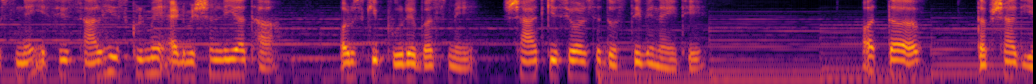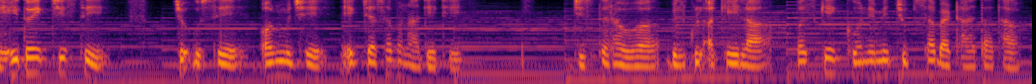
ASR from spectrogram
उसने इसी साल ही स्कूल में एडमिशन लिया था और उसकी पूरे बस में शायद किसी और से दोस्ती भी नहीं थी। और तब तब शायद यही तो एक चीज़ थी जो उसे और मुझे एक जैसा बनाती थी। जिस तरह वह बिल्कुल अकेला, बस के कोने में चुप सा बैठा था।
